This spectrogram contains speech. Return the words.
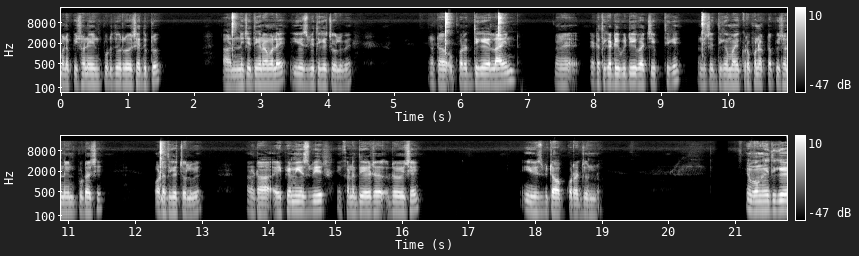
মানে পিছনে ইনপুট দূর রয়েছে দুটো। আর নিচের দিকে নামালে ইউএসবি থেকে চলবে। এটা উপরের দিকে লাইন মানে এটা থেকে ডিভিডি বা চিপ থেকে নিচের দিকে মাইক্রোফোন একটা পিছনে ইনপুট আছে, ওটা থেকে চলবে। আর এটা এফ এম ইউএসবির এখানে দিয়ে এটা রয়েছে ইউএসবিটা অফ করার জন্য। এবং এদিকে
